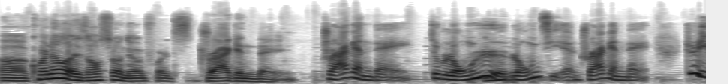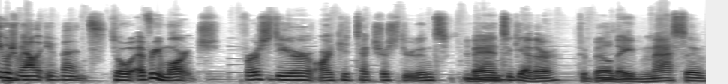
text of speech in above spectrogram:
uh, Cornell is also known for its Dragon Day. ？Dragon Day 就龙日、龙节，Dragon Day，这是一个什么样的 event？ So every March, first year architecture students band together to build a massive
